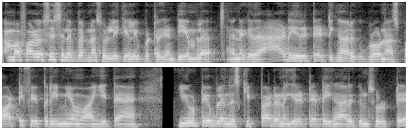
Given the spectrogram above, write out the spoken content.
நம்ம ஃபாலோவர்ஸே சில பேர் நான் சொல்லி கேள்விப்பட்டிருக்கேன் டிஎம்ல எனக்கு இந்த ஆட் இரிட்டேட்டிங்காக இருக்கு ப்ரோ நான் ஸ்பாட்டிஃபை ப்ரீமியம் வாங்கிட்டேன். யூடியூப்ல இந்த ஸ்கிப் ஆட் எனக்கு இரிட்டேட்டிங்காக இருக்குன்னு சொல்லிட்டு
